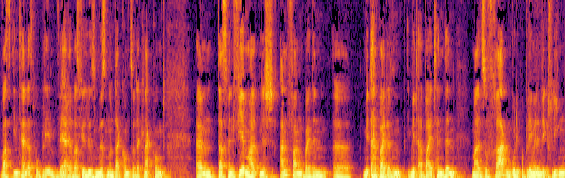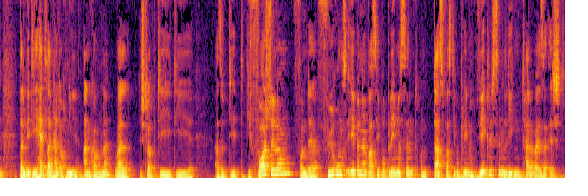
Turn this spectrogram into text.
was intern das Problem wäre, was wir lösen müssen. Und da kommt so der Knackpunkt, ähm, dass wenn Firmen halt nicht anfangen, bei den äh, Mitarbeitenden, Mitarbeitenden mal zu fragen, wo die Probleme denn wirklich liegen, dann wird die Headline halt auch nie ankommen, ne? Weil ich glaube, die, die, also die, die Vorstellung von der Führungsebene, was die Probleme sind und das, was die Probleme wirklich sind, liegen teilweise echt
